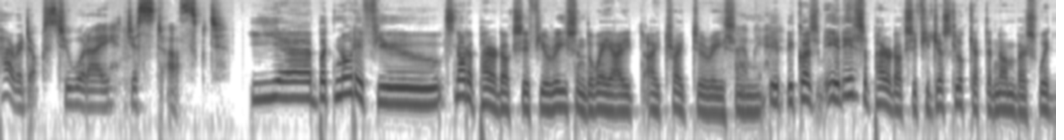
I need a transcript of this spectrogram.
paradox to what I just asked. Yeah, but not if you. It's not a paradox if you reason the way I, I tried to reason, Okay. It- because it is a paradox if you just look at the numbers with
